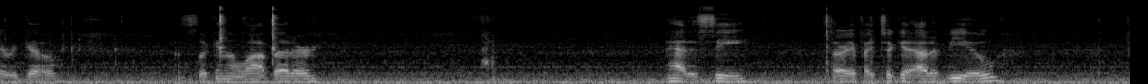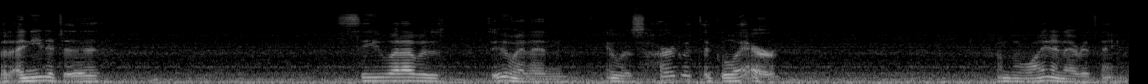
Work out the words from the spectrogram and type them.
There we go. That's looking a lot better. I had to see. Sorry if I took it out of view. But I needed to see what I was doing and it was hard with the glare from the light and everything.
